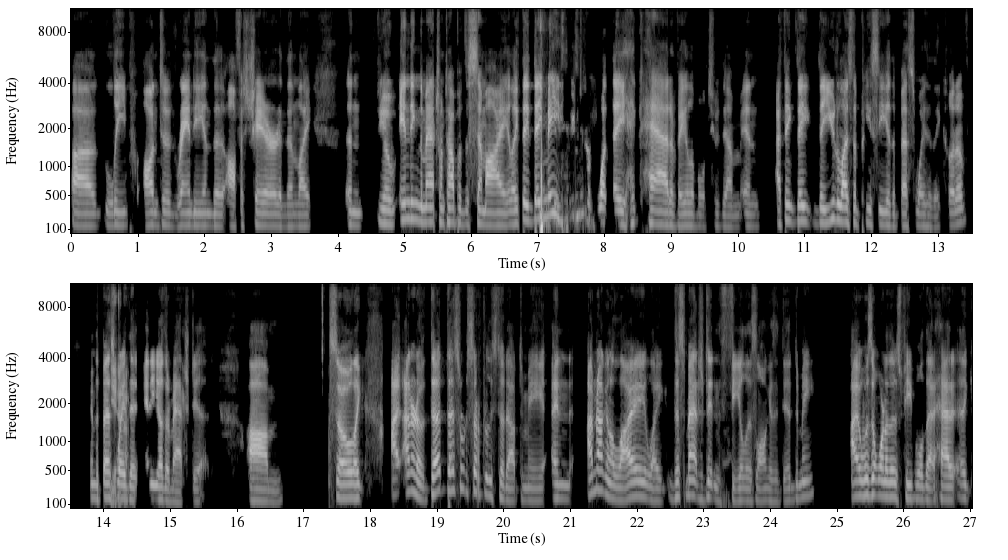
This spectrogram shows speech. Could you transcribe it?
uh leap onto randy in the office chair and then like and you know ending the match on top of the semi like they, they made use of what they had available to them and i think they they utilized the pc in the best way that they could have in the best yeah. way that any other match did um so like I, I don't know that that sort of stuff really stood out to me and i'm not gonna lie like this match didn't feel as long as it did to me i wasn't one of those people that had like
